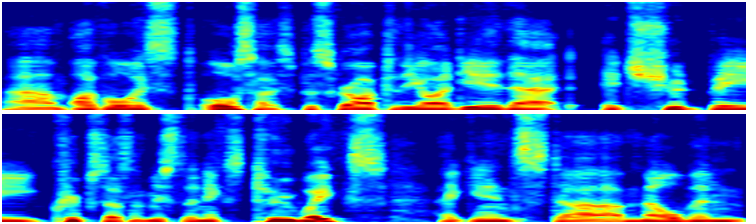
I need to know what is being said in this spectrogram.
Um, I've always also prescribed to the idea that it should be Cripps doesn't miss the next two weeks against uh, Melbourne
